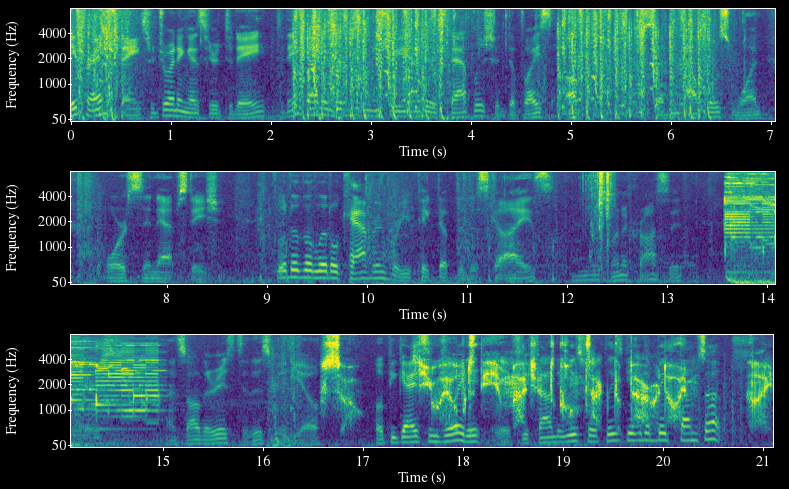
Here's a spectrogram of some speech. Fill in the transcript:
Hey friends, thanks for joining us here today. Today, Battle is going to show you how to establish a device up 7 Outpost 1 or Synapse Station. Go to the little cavern where you picked up the disguise and just run across it. That's all there is to this video. So, Hope you guys you enjoyed it. If you found it useful, please give it a big thumbs up. I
